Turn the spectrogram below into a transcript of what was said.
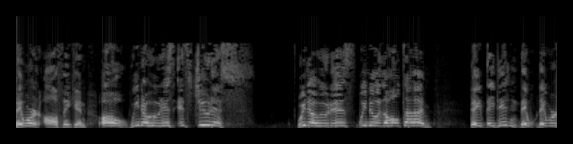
they weren't all thinking, oh, we know who it is. It's Judas. We know who it is. We knew it the whole time. They, they didn't. They, they were,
